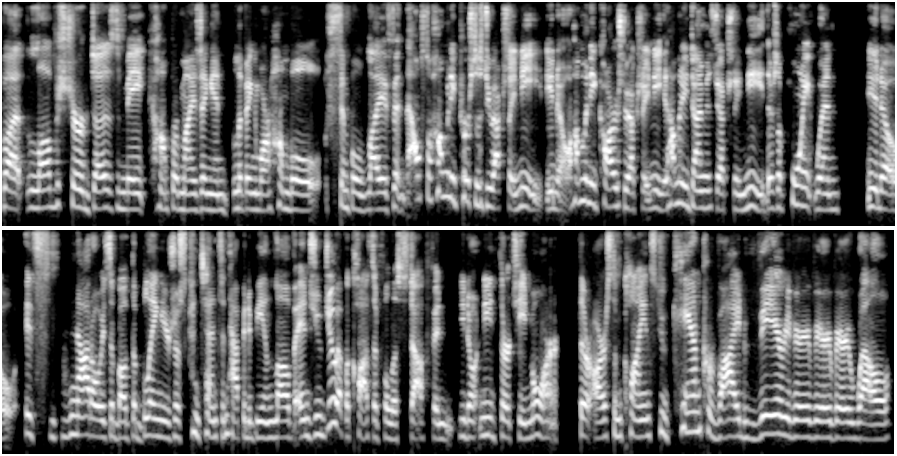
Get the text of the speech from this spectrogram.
but love sure does make compromising and living a more humble, simple life. And also, how many purses do you actually need? You know, how many cars do you actually need? How many diamonds do you actually need? There's a point when, you know, it's not always about the bling. You're just content and happy to be in love. And you do have a closet full of stuff and you don't need 13 more. There are some clients who can provide very, very, very, very well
